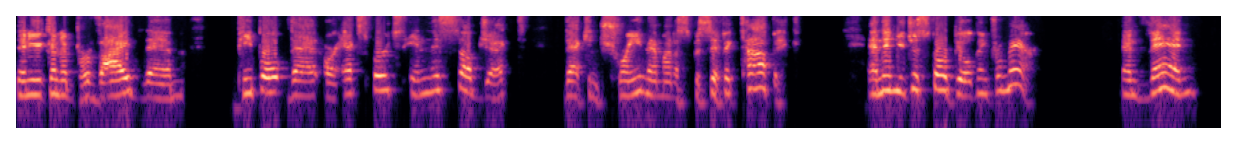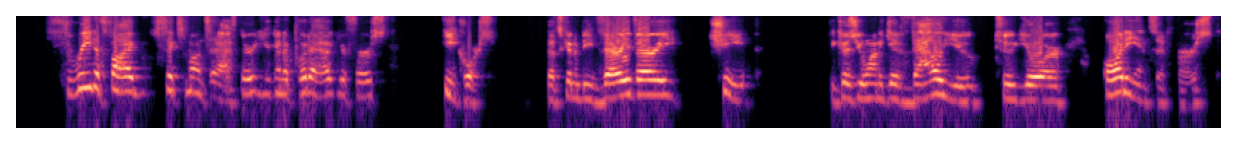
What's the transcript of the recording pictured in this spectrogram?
Then you're going to provide them people that are experts in this subject that can train them on a specific topic. And then you just start building from there. And then three to five, six months after, you're going to put out your first e course. That's going to be very, very cheap because you want to give value to your audience at first,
